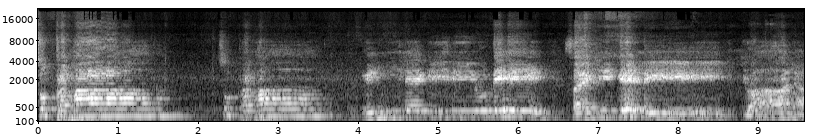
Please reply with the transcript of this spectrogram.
സുപ്രഭാതം സുപ്രഭാതം നീലഗിരിയുടെ സഹികളെ ജ്വാലാമുഖികളെ.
